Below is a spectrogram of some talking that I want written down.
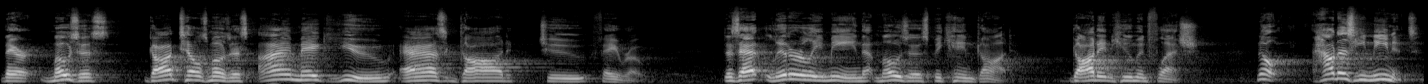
There, Moses, God tells Moses, I make you as God to Pharaoh. Does that literally mean that Moses became God? God in human flesh? No. How does he mean it?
